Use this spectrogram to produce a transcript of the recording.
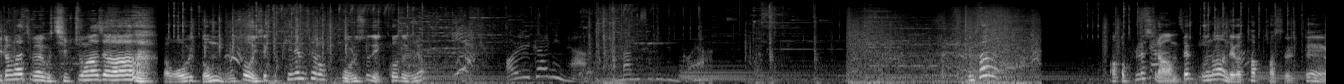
지랄하지 말고 집중하자. 나 어이 너무 무서워. 이 새끼 피 냄새 맡고 올 수도 있거든요. 얼간이나 망설이는 거야. 괜찮아. 아까 플래시를 안 뺐구나. 내가 탑 봤을 때.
